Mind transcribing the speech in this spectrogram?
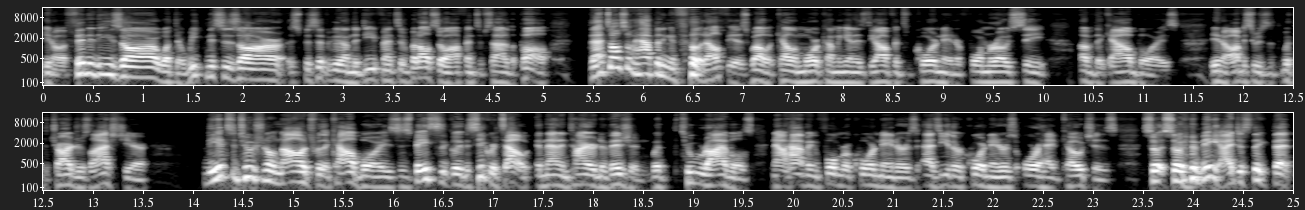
you know affinities are, what their weaknesses are, specifically on the defensive, but also offensive side of the ball. That's also happening in Philadelphia as well, with Kellen Moore coming in as the offensive coordinator, former OC of the Cowboys. You know, obviously was with the Chargers last year the institutional knowledge for the Cowboys is basically the secret's out in that entire division with two rivals now having former coordinators as either coordinators or head coaches. So, so to me, I just think that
